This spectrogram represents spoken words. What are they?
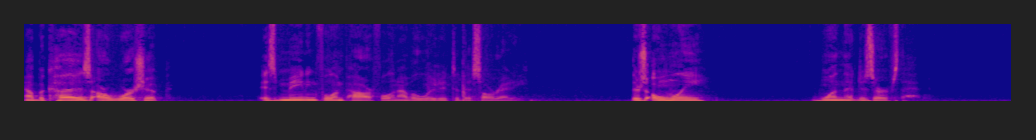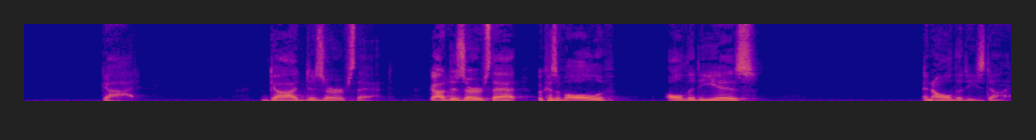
Now, because our worship is meaningful and powerful, and I've alluded to this already, there's only one that deserves that God. God deserves that. God deserves that because of all of all that he is and all that he's done.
